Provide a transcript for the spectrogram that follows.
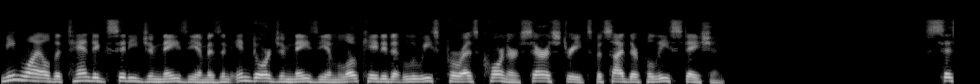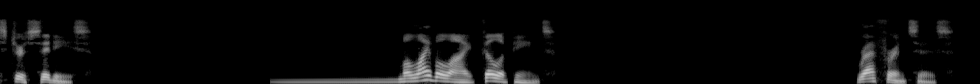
Meanwhile the Tandag City Gymnasium is an indoor gymnasium located at Luis Perez Corner Serra Streets beside their police station. Sister cities. Malaybalay, Philippines. References.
